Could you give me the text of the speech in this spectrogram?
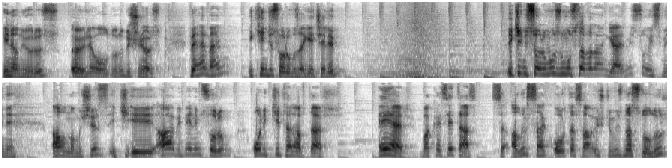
inanıyoruz. Öyle olduğunu düşünüyoruz. Ve hemen ikinci sorumuza geçelim. İkinci sorumuz Mustafa'dan gelmiş. Soy ismini almamışız. İki, e, abi benim sorum 12 taraftar. Eğer Bakasetas'ı alırsak orta saha üçlümüz nasıl olur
